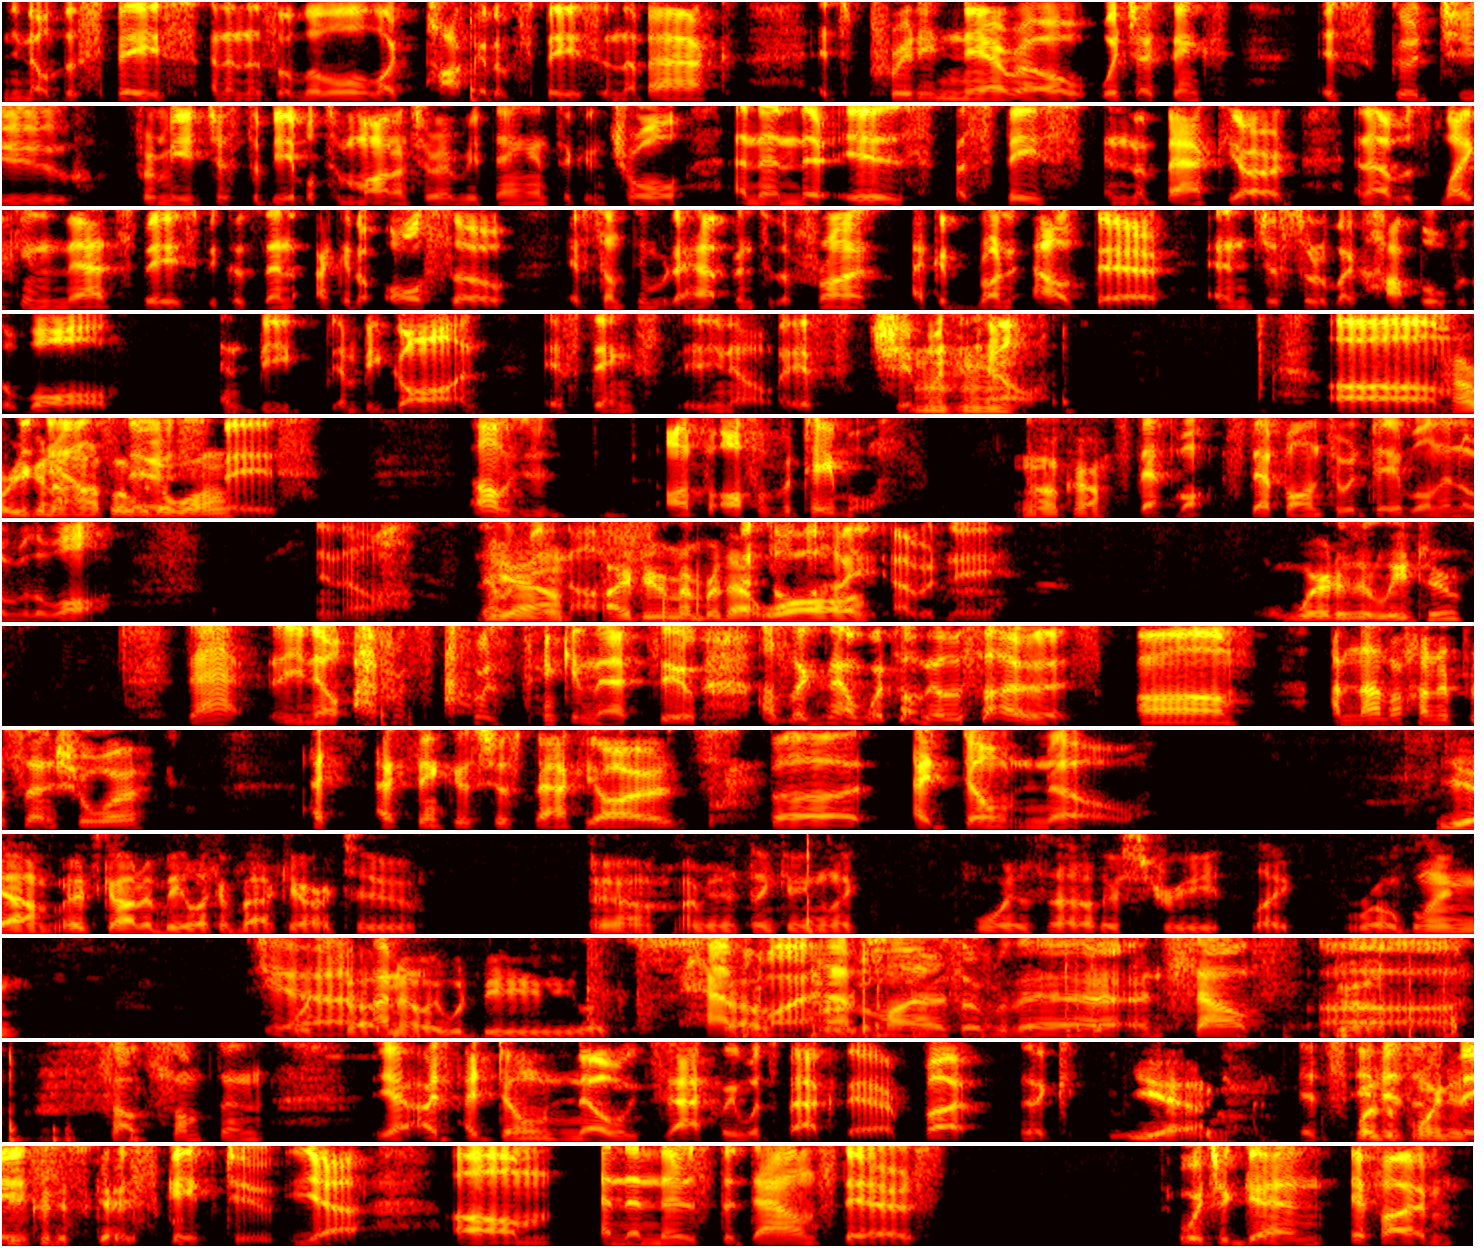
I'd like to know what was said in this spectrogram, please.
you know the space, and then there's a little like pocket of space in the back. It's pretty narrow, which I think is good to for me just to be able to monitor everything and to control. And then there is a space in the backyard, and I was liking that space because then I could also, if something were to happen to the front, I could run out there and just sort of like hop over the wall and be and be gone if things, you know, if shit went Mhm. to hell. Um, How are you gonna hop over the wall? Space, oh, off off of a table Okay. step on step onto a table and then over the wall. You know, That would yeah, be enough. I do remember that That's wall. height I would need. Where does it lead to? That you know, I was I was thinking that too. I was like, now what's on the other side of this? Um, I'm not hundred percent sure. I th- I think it's just backyards, but I don't know. Yeah, it's got to be like a backyard too. Yeah, I mean, thinking like, what is that other street like Roebling Yeah, or I'm no? It would be like South. Havemeyer's over there, and South uh, South something. Yeah, I I don't know exactly what's back there, but like Yeah, it's But it the is point a is space you could escape. to escape to. Yeah, um, and then there's the downstairs, which again, if I'm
